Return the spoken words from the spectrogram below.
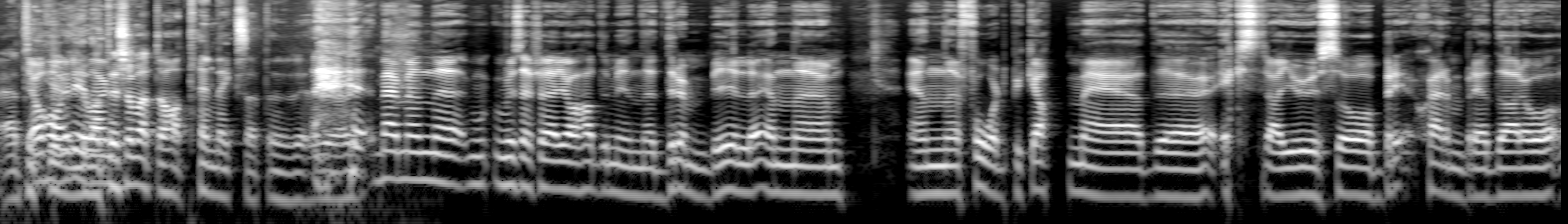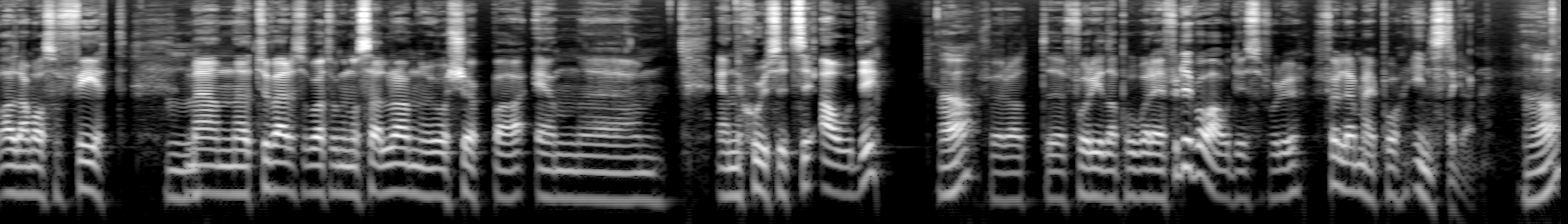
Jag tycker Jag har det redan- låter som att du har 10x. Nej men eh, om vi säger så här, jag hade min eh, drömbil. En, en Ford pickup med extra ljus och bre- skärmbreddar och ja, den var så fet. Men eh, tyvärr så var jag tvungen att sälja den nu och köpa en, en sjusitzig Audi. Ja. För att eh, få reda på vad det är för typ av Audi så får du följa mig på Instagram. ja.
